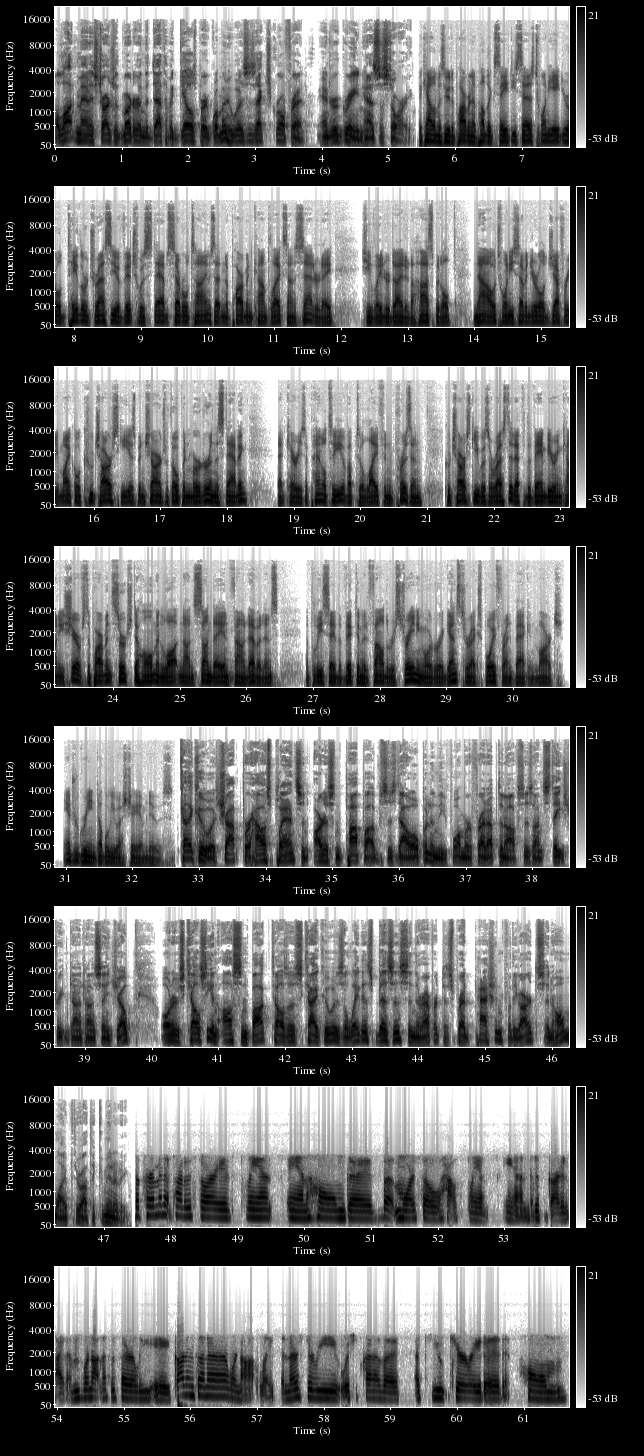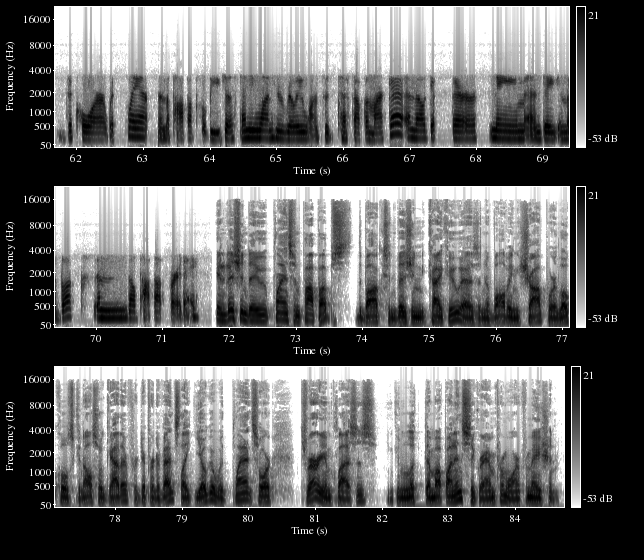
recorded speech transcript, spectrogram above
A Lawton man is charged with murder in the death of a Galesburg woman who was his ex-girlfriend. Andrew Green has the story. The Kalamazoo Department of Public Safety says 28-year-old Taylor Drasievich was stabbed several times at an apartment complex on Saturday. She later died in a hospital. Now, 27-year-old Jeffrey Michael Kucharski has been charged with open murder in the stabbing. That carries a penalty of up to life in prison. Kucharski was arrested after the Van Buren County Sheriff's Department searched a home in Lawton on Sunday and found evidence. The police say the victim had filed a restraining order against her ex boyfriend back in March. Andrew Green, WSJM News. Kaiku, a shop for houseplants and artisan pop ups, is now open in the former Fred Upton offices on State Street in downtown St. Joe. Owners Kelsey and Austin Bach tells us Kaiku is the latest business in their effort to spread passion for the arts and home life throughout the community. The permanent part of the store is plants and home goods, but more so house plants and just garden items. We're not necessarily a garden center. We're not like the nursery, which is kind of a, a cute, curated home decor with plants. And the pop-ups will be just anyone who really wants to test out the market and they'll get their name and date in the books and they'll pop up for a day. In addition to plants and pop-ups, the Bachs envisioned Kaiku as an evolving shop where locals can also gather for different events like yoga with plants or terrarium classes. You can look them up on Instagram for more information.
